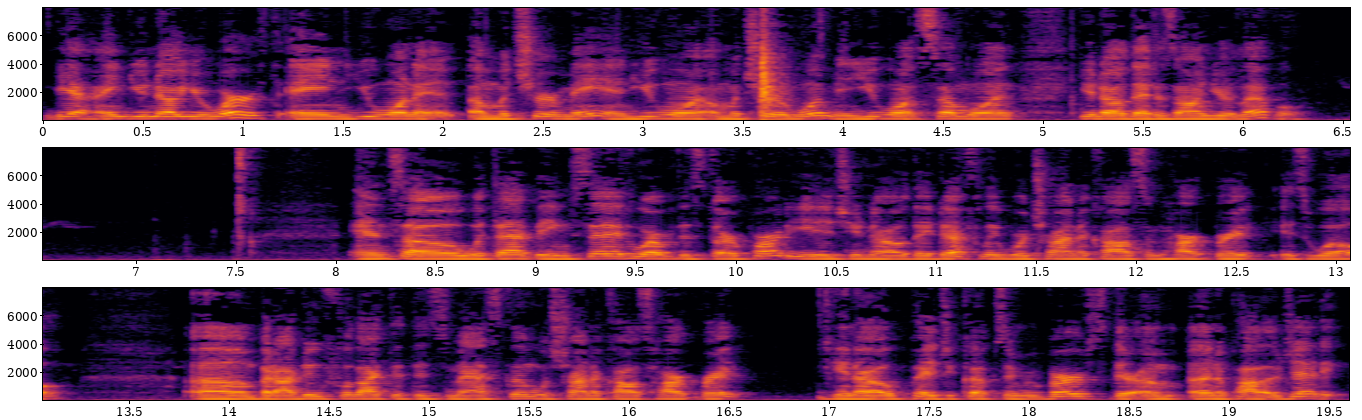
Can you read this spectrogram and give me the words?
Yeah, and you know your worth, and you want a, a, mature man. You want a mature woman. You want someone, you know, that is on your level. And so, with that being said, whoever this third party is, you know, they definitely were trying to cause some heartbreak as well. Um, but I do feel like that this masculine was trying to cause heartbreak. You know, Page of Cups in reverse, they're un unapologetic.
